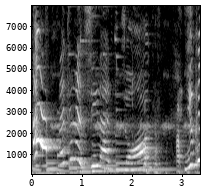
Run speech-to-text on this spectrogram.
Ah! I didn't see that dog. You can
